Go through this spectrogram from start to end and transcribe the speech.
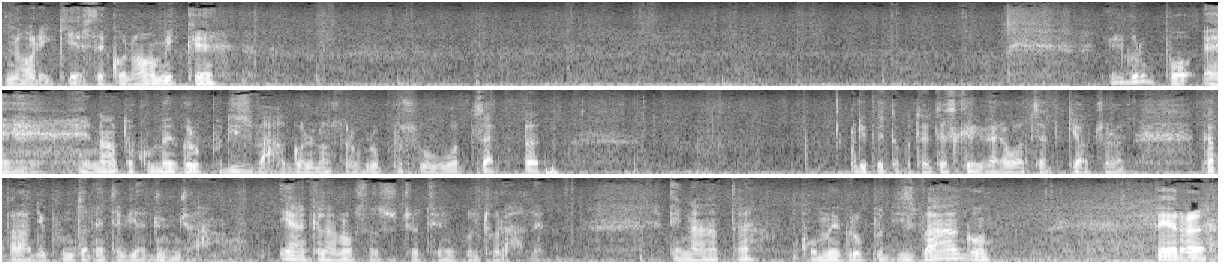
no richieste economiche, Il gruppo è, è, nato come gruppo di svago, il nostro gruppo su WhatsApp. Ripeto, potete scrivere a WhatsApp chiocciola caparadio.net e vi aggiungiamo. E anche la nostra associazione culturale è nata come gruppo di svago per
